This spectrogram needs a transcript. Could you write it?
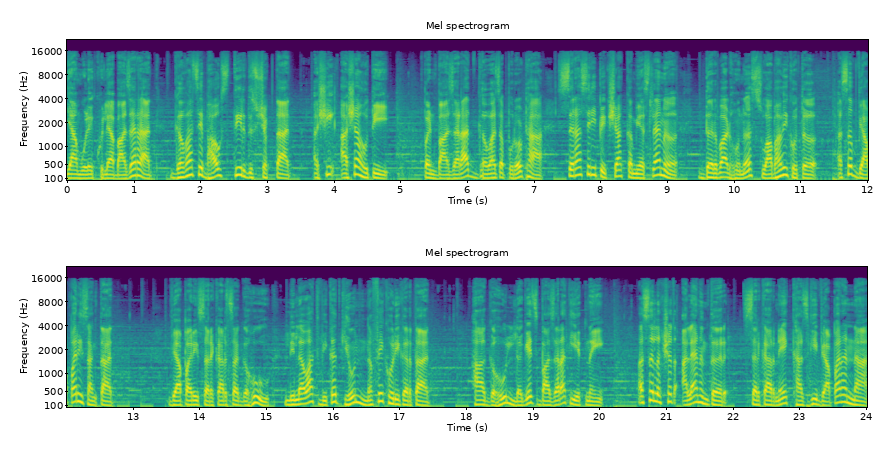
यामुळे खुल्या बाजारात गव्हाचे भाव स्थिर दिसू शकतात अशी आशा होती. पण बाजारात गव्हाचा पुरवठा सरासरीपेक्षा कमी असल्यानं दरवाढ होणं स्वाभाविक होतं असं व्यापारी सांगतात. व्यापारी सरकारचा गहू लिलावात विकत घेऊन नफेखोरी करतात. हा गहू लगेच बाजारात येत नाही. असं लक्षात आल्यानंतर सरकारने खासगी व्यापाऱ्यांना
